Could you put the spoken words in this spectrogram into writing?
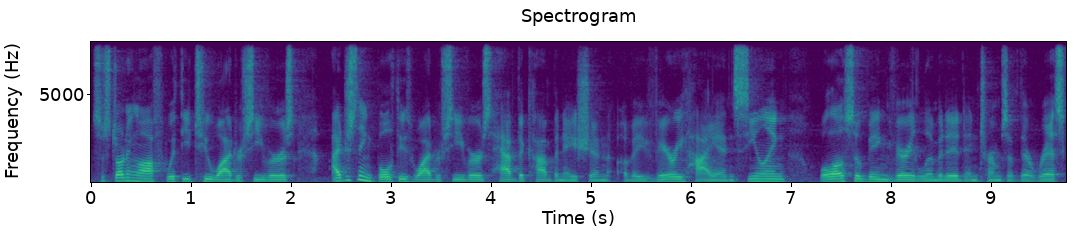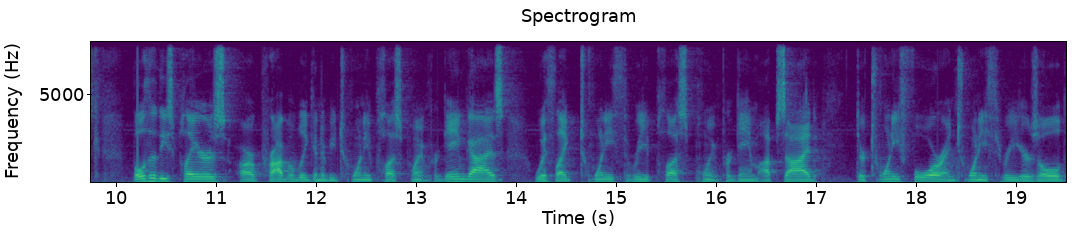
So starting off with the two wide receivers, I just think both these wide receivers have the combination of a very high end ceiling while also being very limited in terms of their risk. Both of these players are probably going to be 20 plus point per game guys with like 23 plus point per game upside. They're 24 and 23 years old.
